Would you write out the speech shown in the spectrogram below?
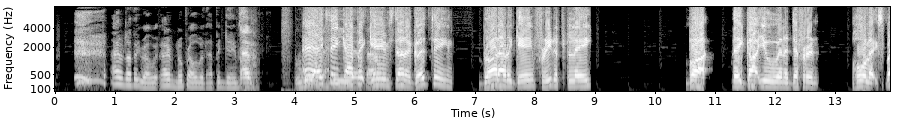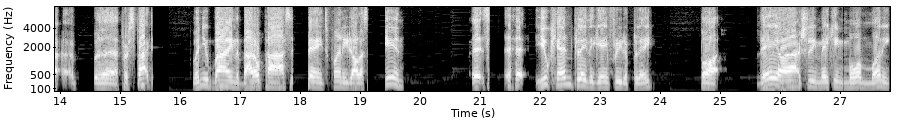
I have nothing wrong with. I have no problem with Epic Games. Uh, Hey, I at the think Epic BSL Games done a good thing. Brought out a game free to play, but they got you in a different whole expe- uh, uh, perspective. When you buying the battle pass and paying twenty dollars in, it's you can play the game free to play, but they are actually making more money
